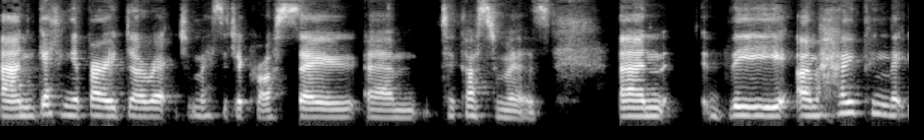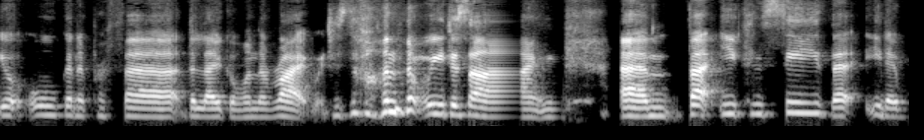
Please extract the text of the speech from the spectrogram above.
and getting a very direct message across so um, to customers and the I'm hoping that you're all going to prefer the logo on the right, which is the one that we designed. Um, but you can see that you know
